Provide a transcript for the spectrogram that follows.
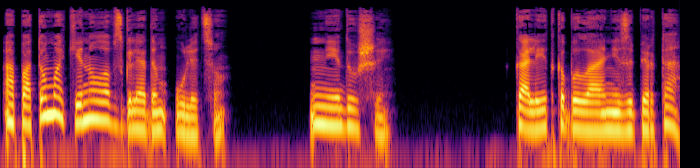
а потом окинула взглядом улицу. Ни души. Калитка была не заперта.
